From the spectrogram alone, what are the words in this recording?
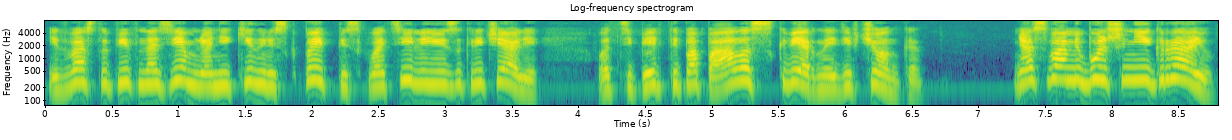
Едва ступив на землю, они кинулись к Пеппи, схватили ее и закричали. «Вот теперь ты попалась, скверная девчонка! Я с вами больше не играю!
